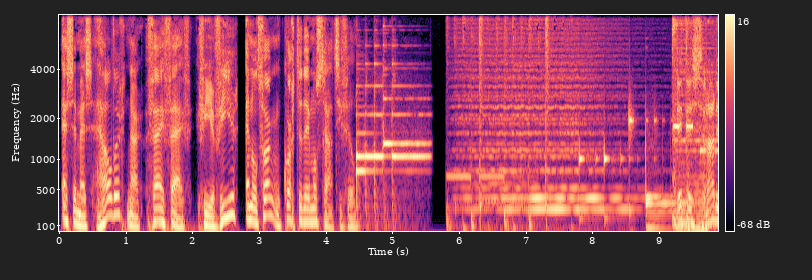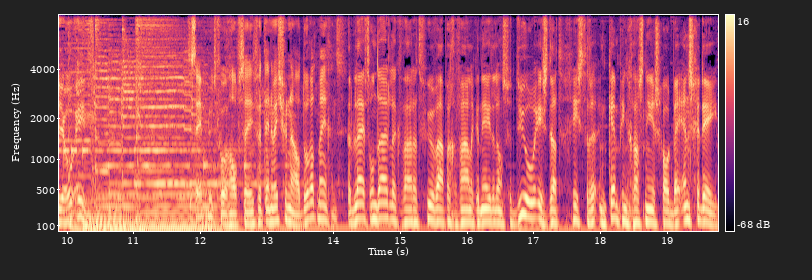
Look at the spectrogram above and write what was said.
SMS Helder naar 5544 en ontvang een korte demonstratiefilm. Dit is Radio 1. Het is 1 minuut voor half zeven. Het NWS Journaal, Dorad Megens. Het blijft onduidelijk waar het vuurwapengevaarlijke Nederlandse duo is... dat gisteren een campinggas neerschoot bij Enschede.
